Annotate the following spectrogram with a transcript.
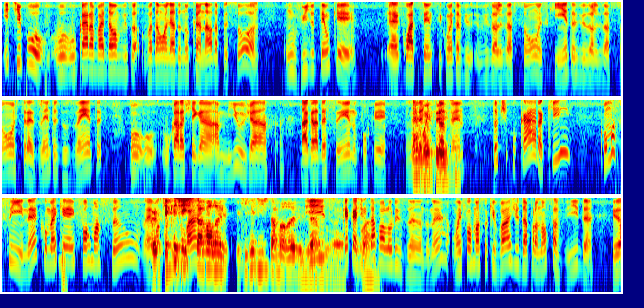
E tipo, o, o, cara vai dar, uma, vai dar uma olhada no canal da pessoa. Um vídeo tem o quê? É, 450 visualizações, 500 visualizações, 300, 200. O, o, o cara chega a mil já tá agradecendo, porque é muito tá isso. vendo. Então, tipo, cara, que como assim, né? Como é que a informação é o que, que a gente está vai... valor... o que, que a gente tá valorizando? Isso, o que, é que a gente está valorizando, né? Uma informação que vai ajudar para nossa vida. Eu,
